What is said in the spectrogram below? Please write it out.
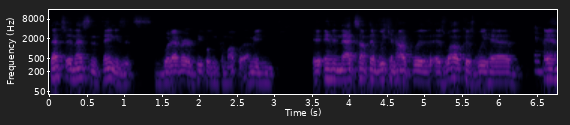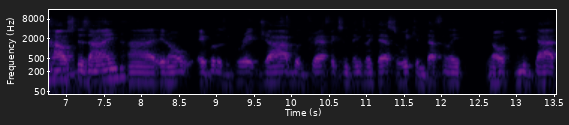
that's and that's the thing is it's whatever people can come up with. I mean, and, and that's something we can help with as well because we have in-house design. Uh, you know, April does a great job with graphics and things like that. So we can definitely, you know, if you've got,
